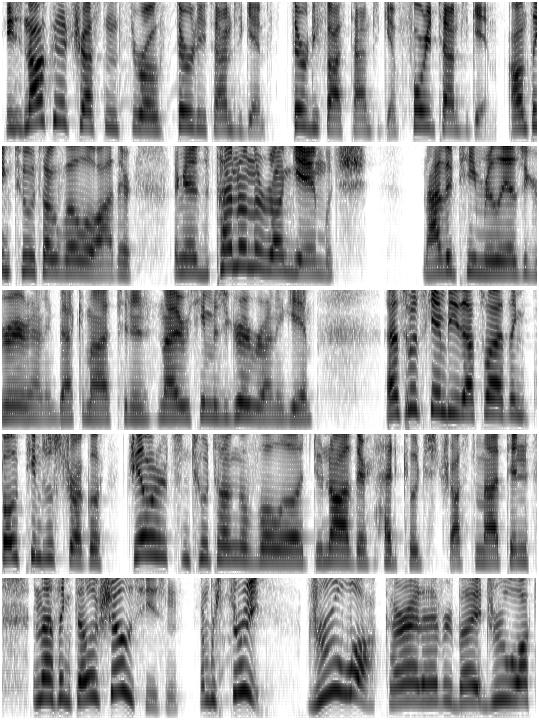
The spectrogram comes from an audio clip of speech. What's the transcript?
He's not going to trust him to throw 30 times a game, 35 times a game, 40 times a game. I don't think Tua Tagovailoa either. They're going to depend on the run game, which neither team really has a great running back, in my opinion. Neither team has a great running game. That's what it's going to be. That's why I think both teams will struggle. Jalen Hurts and Tua Tagovailoa do not have their head coach's trust, in my opinion, and I think that'll show this season. Number three, Drew Lock. All right, everybody. Drew Lock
